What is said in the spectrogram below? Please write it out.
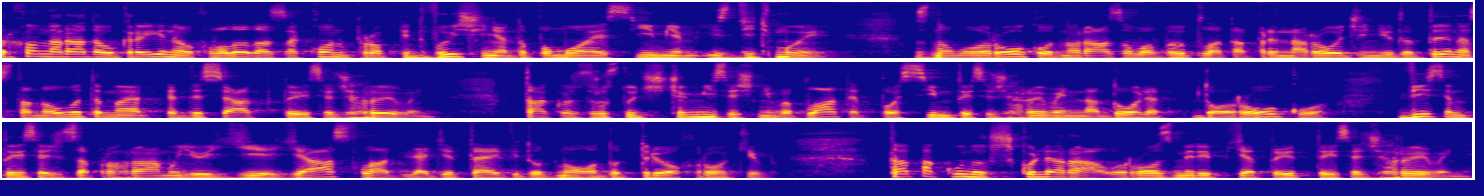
Верховна Рада України ухвалила закон про підвищення допомоги сім'ям із дітьми. З нового року одноразова виплата при народженні дитини становитиме 50 тисяч гривень. Також зростуть щомісячні виплати по 7 тисяч гривень на догляд до року, 8 тисяч за програмою є ясла для дітей від 1 до 3 років. Та пакунок школяра у розмірі 5 тисяч гривень.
